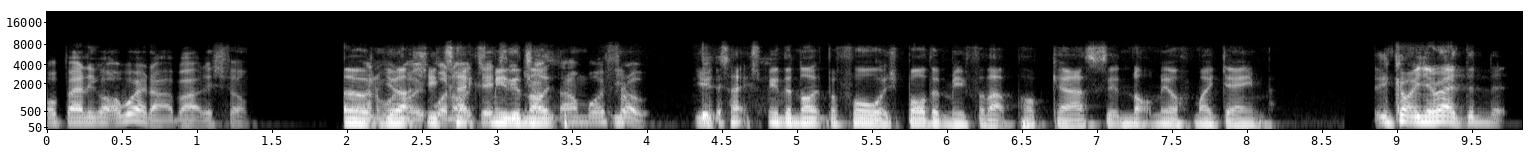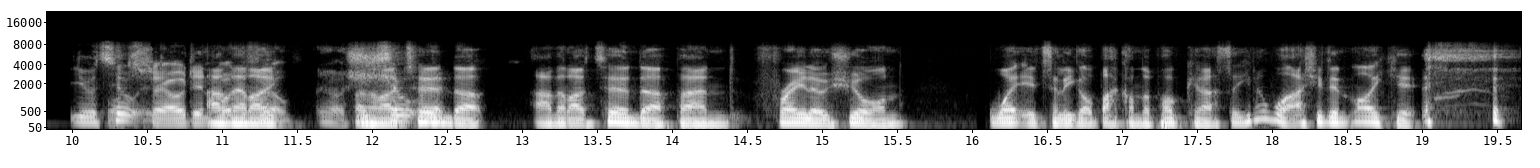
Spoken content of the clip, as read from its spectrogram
I barely got a word out about this film. Oh, and you when, actually I, when I text did, me you the night. down my throat. You text me the night before, which bothered me for that podcast. It knocked me off my game. It got in your head, didn't it? You were What, to tilted. say I didn't And like then the I- film. Oh, And then I turned up, and then I turned up, and Fredo Sean waited till he got back on the podcast. So you know what? I actually didn't like it.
